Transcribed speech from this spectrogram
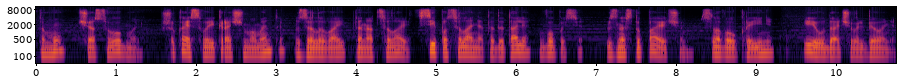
Тому часу обмаль. Шукай свої кращі моменти, заливай та надсилай. Всі посилання та деталі в описі. З наступаючим! Слава Україні і удачі в Альбіоні!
